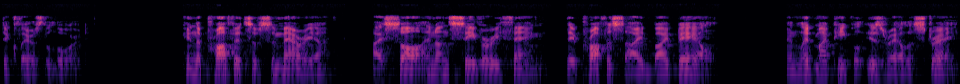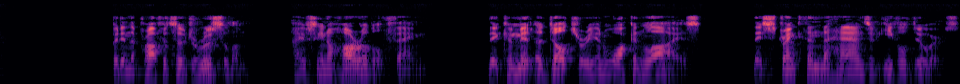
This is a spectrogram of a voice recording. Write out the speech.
declares the Lord. In the prophets of Samaria I saw an unsavory thing. They prophesied by Baal, and led my people Israel astray. But in the prophets of Jerusalem I have seen a horrible thing. They commit adultery and walk in lies. They strengthen the hands of evildoers,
